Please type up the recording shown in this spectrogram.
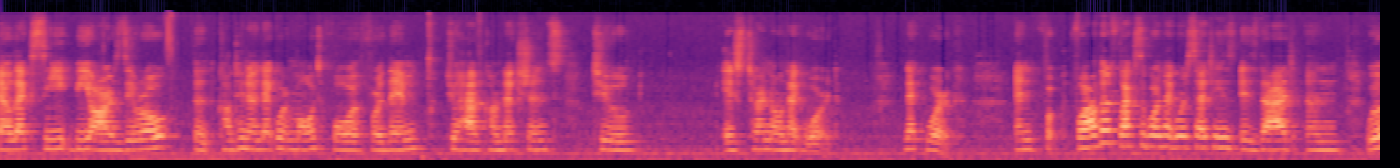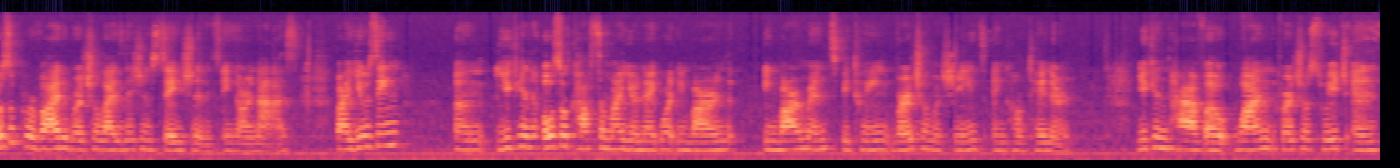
LXC BR0, the container network mode for, for them to have connections to external network. network. And for, for other flexible network settings is that um, we also provide virtualization stations in our NAS. By using, um, you can also customize your network environment environments between virtual machines and container. You can have a one virtual switch and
